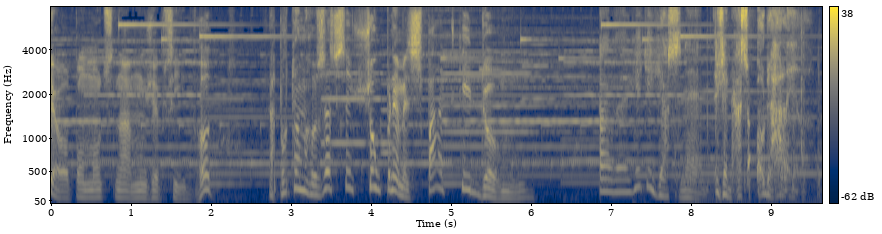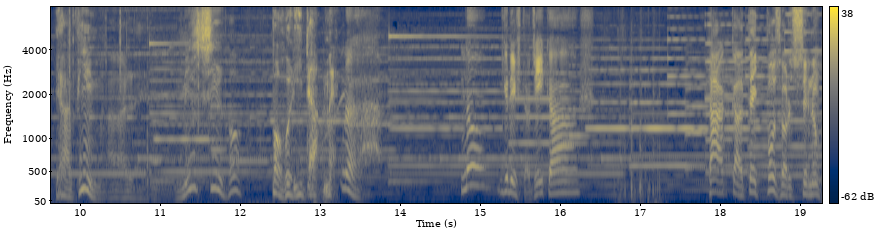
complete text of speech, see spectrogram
jeho pomoc nám může přijít vhod. A potom ho zase šoupneme zpátky domů. Ale je ti jasné, že nás odhalil. Já vím, ale my si ho pohlídáme. No, když to říkáš. Tak a teď pozor, synu,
